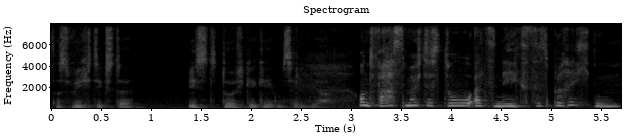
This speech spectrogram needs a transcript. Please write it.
Das Wichtigste ist durchgegeben, Silvia. Und was möchtest du als nächstes berichten?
